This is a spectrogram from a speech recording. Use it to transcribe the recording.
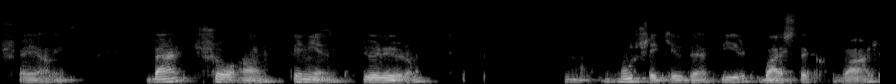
şuraya alayım. Ben şu an deneyelim, görüyorum. Bu şekilde bir başlık var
